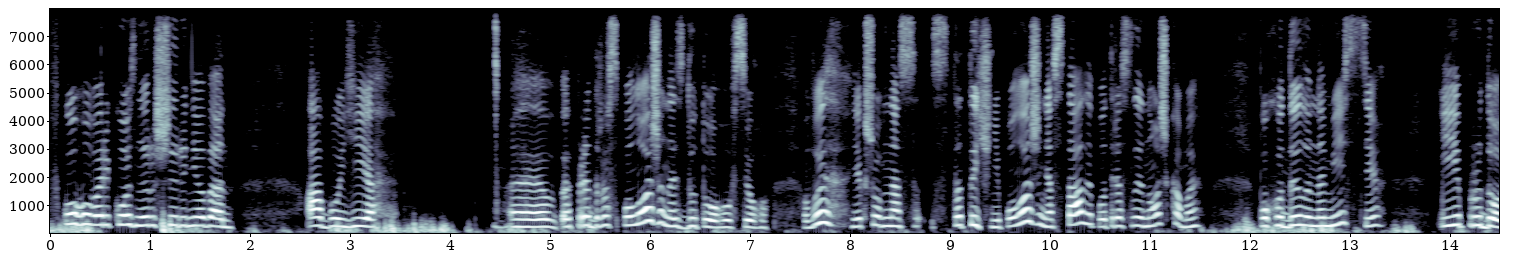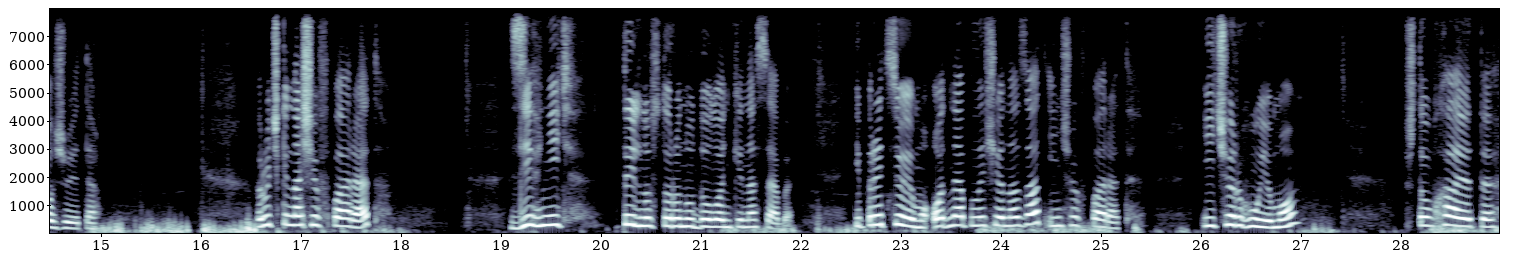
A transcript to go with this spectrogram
В кого варикозне розширення вен або є предрозположеність до того всього, ви, якщо в нас статичні положення, встали, потрясли ножками, походили на місці і продовжуєте. Ручки наші вперед. Зігніть тильну сторону долоньки на себе. І працюємо одне плече назад, інше вперед. І чергуємо. Штовхаєте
